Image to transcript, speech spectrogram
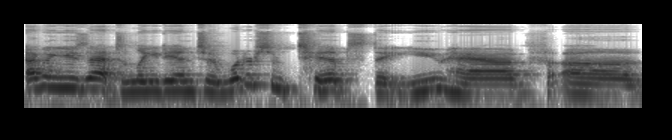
i'm going to use that to lead into what are some tips that you have uh,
